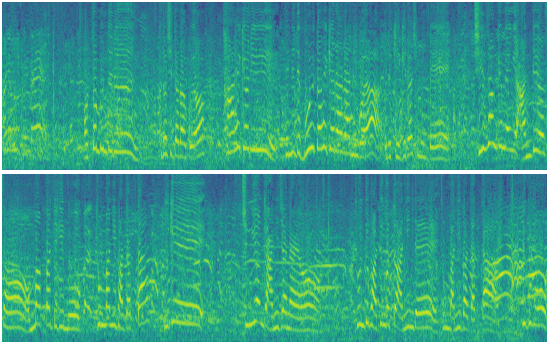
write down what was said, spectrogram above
아니, 언니, 근데. 어떤 분들은 그러시더라고요. 다 해결이 됐는데 뭘 더 해결하라는 거야? 이렇게 얘기를 하시는데 진상 규명이 안 되어서 엄마 아빠들이 뭐 돈 많이 받았다? 이게 중요한 게 아니잖아요. 돈도 받은 것도 아닌데 돈 많이 받았다. 그리고 뭐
